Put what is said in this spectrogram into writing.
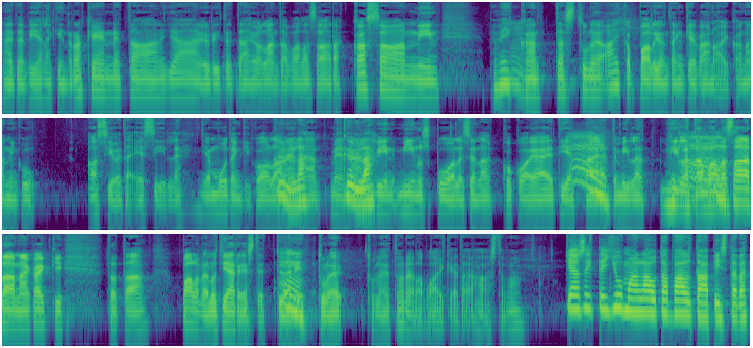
näitä vieläkin rakennetaan ja yritetään jollain tavalla saada kasaan, niin mä veikkaan, mm. että tässä tulee aika paljon tämän kevään aikana niin kuin asioita esille. Ja muutenkin, kun ollaan kyllä, mennään, mennään kyllä. hyvin miinuspuolisella koko ajan eteenpäin, mm. että millä, millä mm. tavalla saadaan nämä kaikki tota, palvelut järjestettyä, mm. niin tulee, tulee todella vaikeaa ja haastavaa. Ja sitten jumalauta valtaa, pistävät,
